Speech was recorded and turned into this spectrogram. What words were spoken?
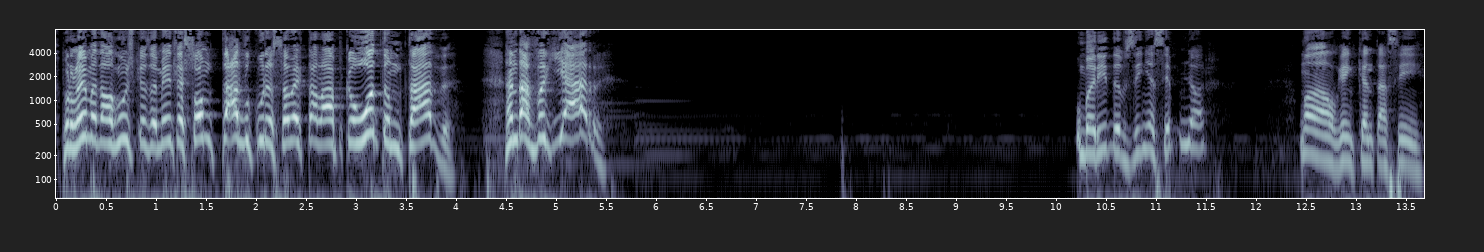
O problema de alguns casamentos é só metade do coração é que está lá, porque a outra metade anda a vaguear. O marido da vizinha é sempre melhor. Não há alguém que canta assim,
